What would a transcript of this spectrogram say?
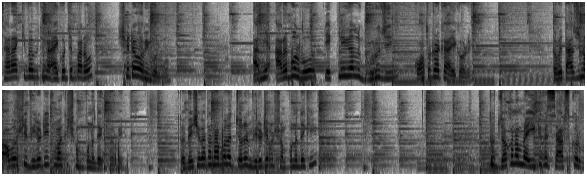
ছাড়া কীভাবে তুমি আয় করতে পারো সেটাও আমি বলব। আমি আরও বলব টেকনিক্যাল গুরুজি কত টাকা আয় করে। তবে তার জন্য অবশ্যই ভিডিওটি তোমাকে সম্পূর্ণ দেখতে হবে। তো বেশি কথা না বলে চলুন ভিডিওটি আমরা সম্পূর্ণ দেখি। তো যখন আমরা ইউটিউবে সার্চ করব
